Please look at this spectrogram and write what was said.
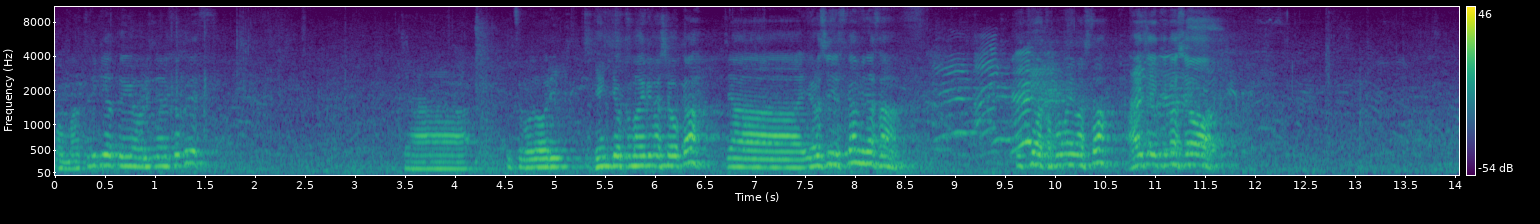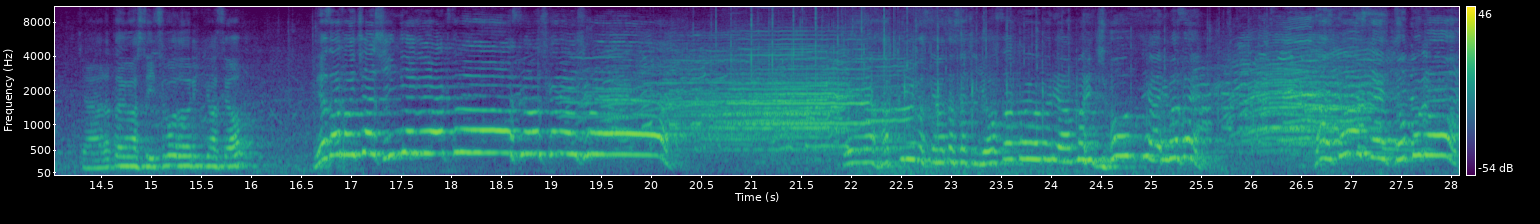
本祭りというオリジナル曲です。じゃあいつも通り元気よく参りましょうか。じゃあよろしいですか皆さん。息は整いました？はいじゃあ行きましょう。じゃあ改めましていつも通りいきますよ。皆さんこんにちは新芸人アクトです。よろしくお願いします。えー、はっきり言いますね。私たちよさこい踊りあんまり上手じゃありませんはいこれはですねどこの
